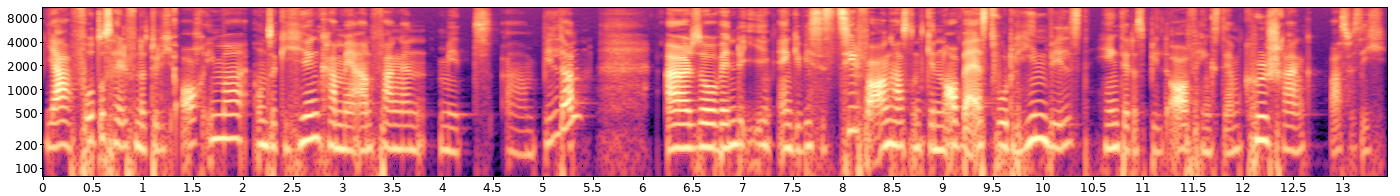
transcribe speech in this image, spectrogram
ja, Fotos helfen natürlich auch immer. Unser Gehirn kann mehr anfangen mit ähm, Bildern. Also wenn du ein gewisses Ziel vor Augen hast und genau weißt, wo du hin willst, hängt dir das Bild auf, hängst dir am Kühlschrank, was weiß ich,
